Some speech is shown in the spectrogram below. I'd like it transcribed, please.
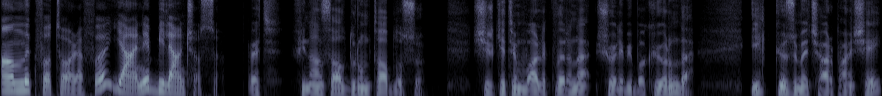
anlık fotoğrafı yani bilançosu. Evet, finansal durum tablosu. Şirketin varlıklarına şöyle bir bakıyorum da, ilk gözüme çarpan şey,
